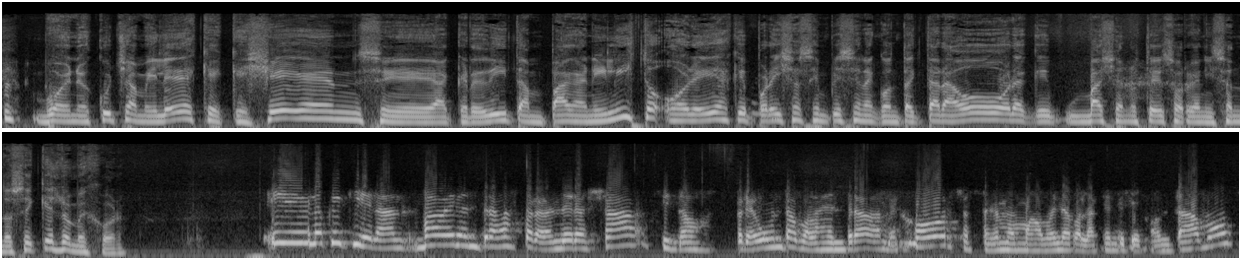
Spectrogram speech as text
Bueno, escúchame, ¿la idea es que, que lleguen, se acreditan, pagan y listo? ¿O la idea es que por ahí ya se empiecen a contactar ahora, que vayan ustedes organizándose? ¿Qué es lo mejor? Lo que quieran, va a haber entradas para vender allá. Si nos preguntan por las entradas, mejor. Ya sabemos más o menos con la gente que contamos.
